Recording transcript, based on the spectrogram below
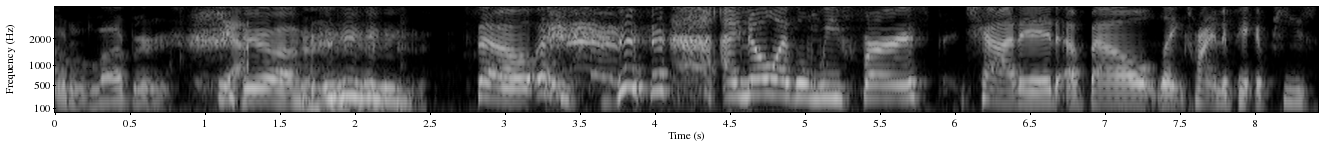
Go to the library. Yeah. Yeah. so I know like when we first chatted about like trying to pick a piece,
